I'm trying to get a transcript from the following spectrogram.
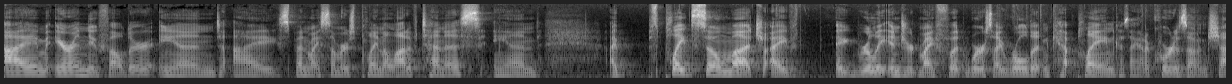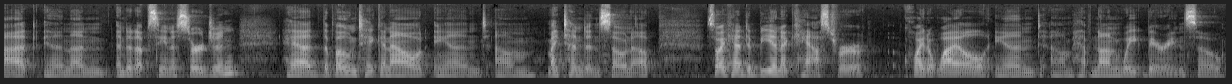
I'm Erin Neufelder, and I spend my summers playing a lot of tennis. And I played so much, I I really injured my foot worse. I rolled it and kept playing because I got a cortisone shot, and then ended up seeing a surgeon. Had the bone taken out and um, my tendon sewn up. So I had to be in a cast for quite a while and um, have non-weight bearing. So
